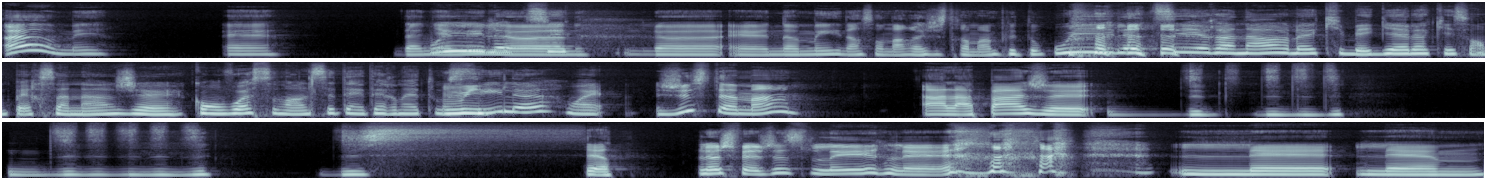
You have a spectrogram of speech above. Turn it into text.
Ah, mais. Daniel l'a, nommé dans son enregistrement plus tôt. Oui, le petit renard là, qui bégait, qui est son personnage, qu'on voit sur, dans le site Internet aussi. Là. Ouais. Justement, à la page 17, Là, je fais juste lire le, le, le,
